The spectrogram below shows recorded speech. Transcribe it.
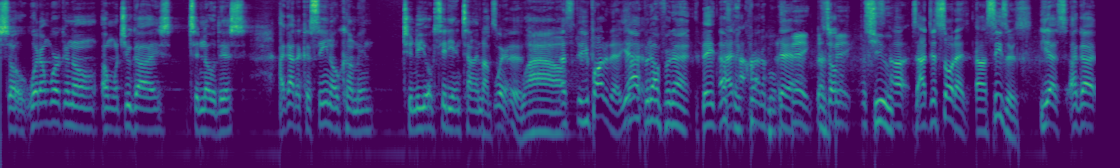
So what I'm working on, I want you guys to know this. I got a casino coming to New York City in Times, Times Square. Square. Wow. That's you part of that. Yeah. Clap it up for that. They- That's I- I- incredible. yeah. Big. That's So- big. That's huge. Uh, I just saw that uh, Caesars. Yes, I got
